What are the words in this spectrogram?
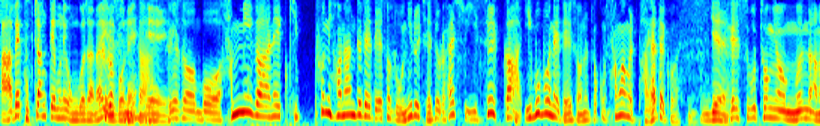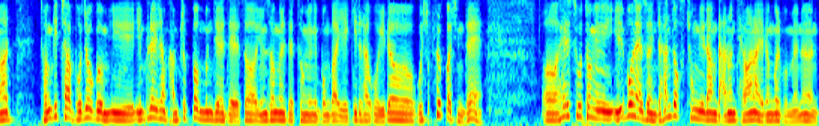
아베 국장 때문에 온 거잖아요, 그렇습니다. 일본에. 예. 그래서 뭐 한미 간의 깊은 현안들에 대해서 논의를 제대로 할 수 있을까 이 부분에 대해서는 조금 상황을 봐야 될 것 같습니다. 예. 해리스 부통령은 아마 전기차 보조금 이 인플레이션 감축법 문제에 대해서 윤석열 대통령이 뭔가 얘기를 하고 이러고 싶을 것인데 어 해리스 부통령이 일본에서 이제 한덕수 총리랑 나눈 대화나 이런 걸 보면은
